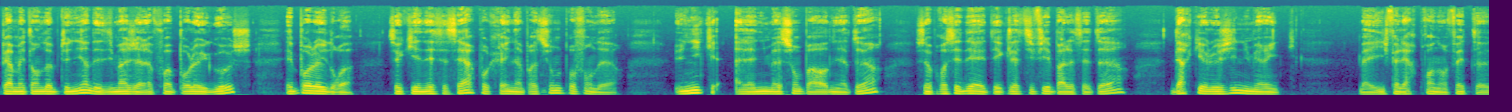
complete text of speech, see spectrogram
permettant d'obtenir des images à la fois pour l'œil gauche et pour l'œil droit, ce qui est nécessaire pour créer une impression de profondeur. Unique à l'animation par ordinateur, ce procédé a été classifié par le setter d'archéologie numérique. Ben, il fallait reprendre en fait euh,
